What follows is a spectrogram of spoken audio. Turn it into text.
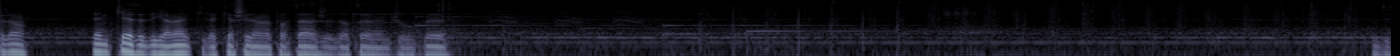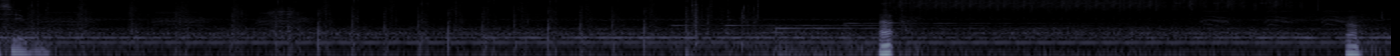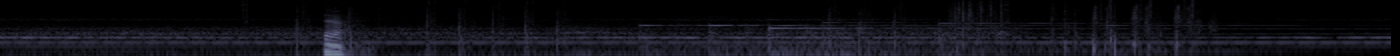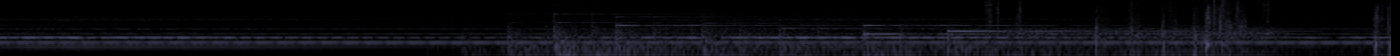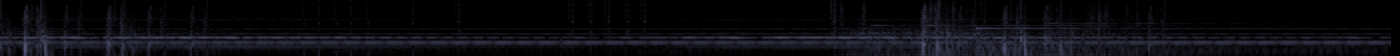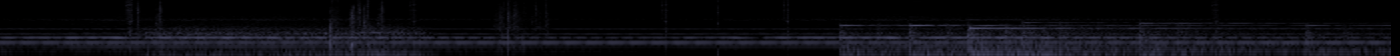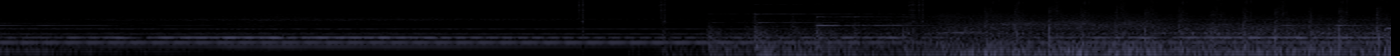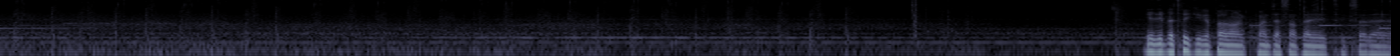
Genre, Il y a une caisse à des grenades qu'il a cachée dans le portage de Dr. Andrew Bell. Ah. C'est Il y a des batteries quelque part dans le coin de la centrale électrique, ça là,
